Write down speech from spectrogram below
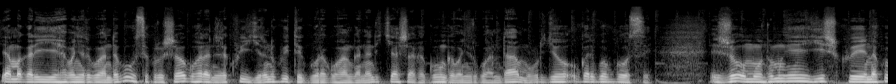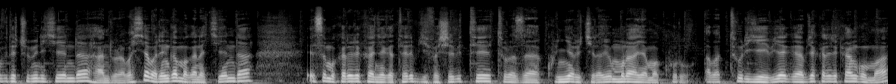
yamagariye abanyarwanda bose kurushaho guharanira kwigira no kwitegura guhangana n'icyashaka guhungabanya u rwanda mu buryo ubwo ari bwo bwose. Ejo umuntu umwe yishwe na kovide cumi n'icyenda handura abashya barenga magana cyenda. Ese mu karere ka nyagatare byifashe bite? Turaza kunyarukirayo muri aya makuru. Abaturiye ibiyaga by'akarere ka ngoma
